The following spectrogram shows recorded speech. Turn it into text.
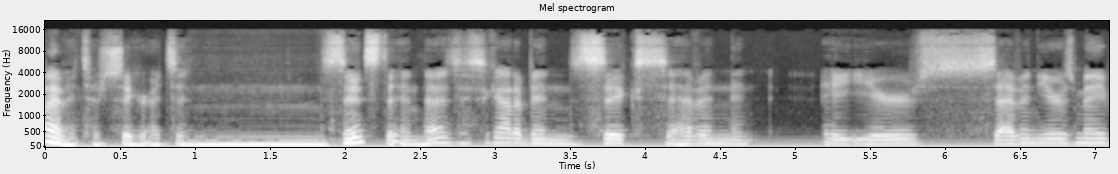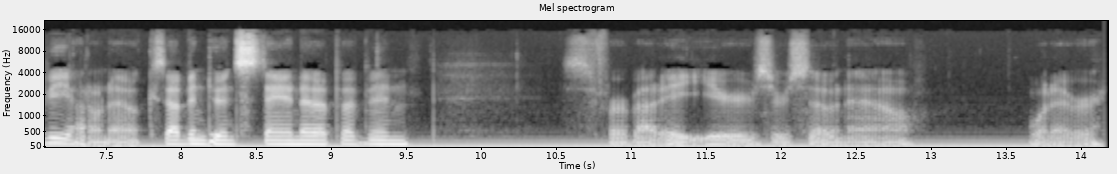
I haven't touched cigarettes in since then. That's got to been six, seven, eight years, seven years maybe. I don't know because I've been doing stand up. I've been for about eight years or so now. Whatever.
